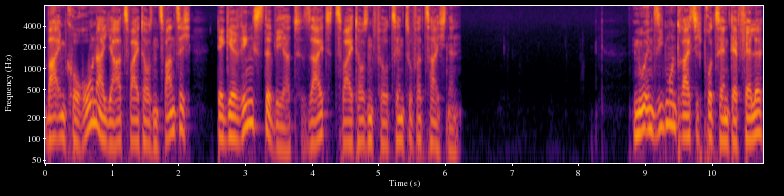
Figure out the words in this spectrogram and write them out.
war im Corona-Jahr 2020 der geringste Wert seit 2014 zu verzeichnen. Nur in 37 Prozent der Fälle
